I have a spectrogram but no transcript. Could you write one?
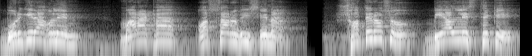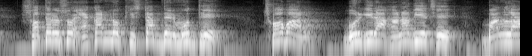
বর্গীরা হলেন মারাঠা অশ্বারোহী সেনা। সতেরোশো বিয়াল্লিশ থেকে সতেরোশো একান্ন খ্রিস্টাব্দের মধ্যে ছবার বর্গীরা হানা দিয়েছে বাংলা,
